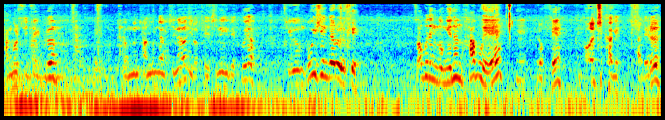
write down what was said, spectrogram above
잠글 수 있게끔 네, 전문 잠금 장치는 이렇게 진행이 됐고요. 지금 보이시는 대로 이렇게 서브 냉동기는 하부에 네, 이렇게 널찍하게 자리를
